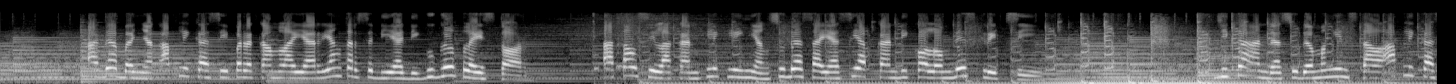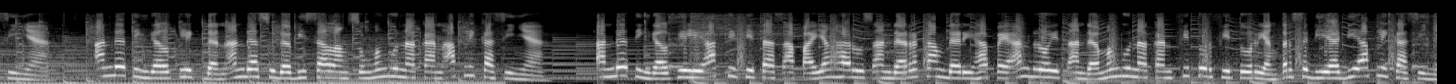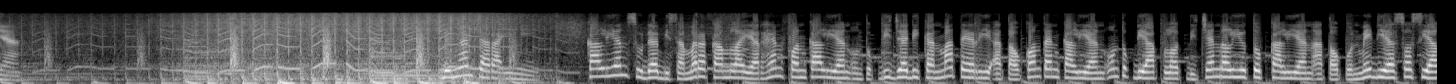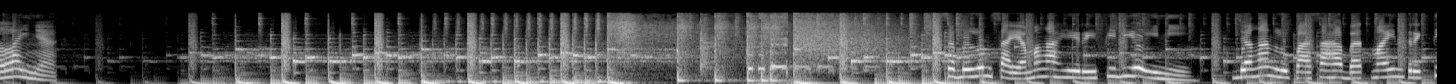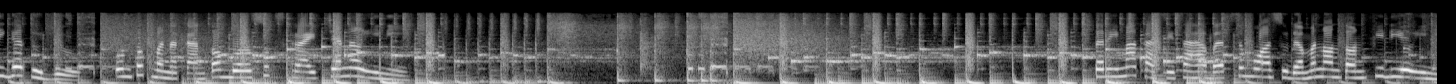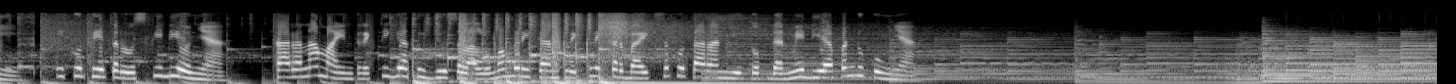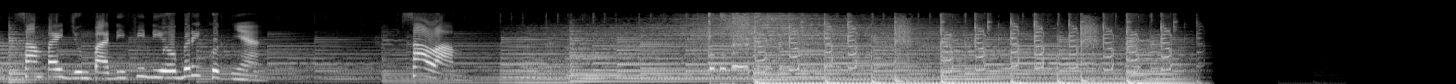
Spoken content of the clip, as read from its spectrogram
Ada banyak aplikasi perekam layar yang tersedia di Google Play Store. Atau silakan klik link yang sudah saya siapkan di kolom deskripsi. Jika Anda sudah menginstal aplikasinya, anda tinggal klik dan Anda sudah bisa langsung menggunakan aplikasinya. Anda tinggal pilih aktivitas apa yang harus Anda rekam dari HP Android Anda menggunakan fitur-fitur yang tersedia di aplikasinya. Dengan cara ini, kalian sudah bisa merekam layar handphone kalian untuk dijadikan materi atau konten kalian untuk diupload di channel YouTube kalian ataupun media sosial lainnya. Sebelum saya mengakhiri video ini, jangan lupa sahabat main trik 37 untuk menekan tombol subscribe channel ini. Terima kasih sahabat semua sudah menonton video ini. Ikuti terus videonya. Karena main trik 37 selalu memberikan trik-trik terbaik seputaran YouTube dan media pendukungnya. Jumpa di video berikutnya. Salam.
